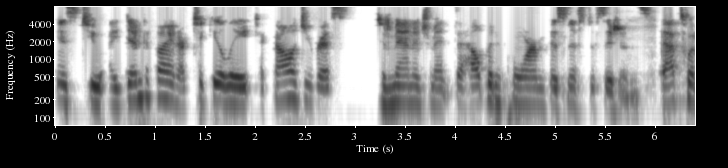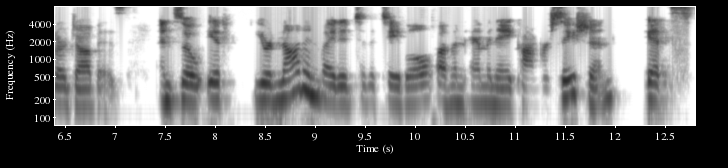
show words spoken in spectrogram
is to identify and articulate technology risks to management to help inform business decisions. That's what our job is. And so if you're not invited to the table of an M&A conversation, it's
